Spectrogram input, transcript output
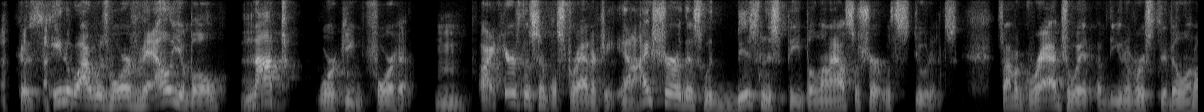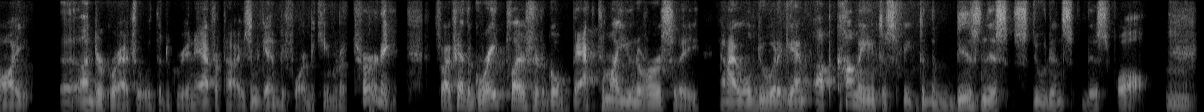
Because he knew I was more valuable not working for him. Mm. All right, here's the simple strategy. And I share this with business people and I also share it with students. So I'm a graduate of the University of Illinois uh, undergraduate with a degree in advertising again before I became an attorney. So I've had the great pleasure to go back to my university and I will do it again upcoming to speak to the business students this fall. Mm.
